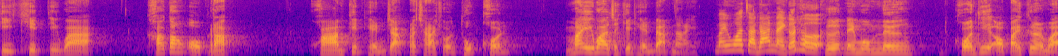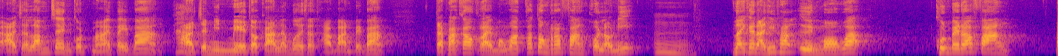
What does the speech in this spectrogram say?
ธีคิดที่ว่าเขาต้องโอบรับความคิดเห็นจากประชาชนทุกคน ไม่ว่าจะคิดเห็นแบบไหน ไม่ว่าจะด้านไหนก็เถอะ คือในมุมหนึ่งคนที่ออกไปเคลื่อนไหวอาจจะล้ำเส้นกฎหมายไปบ้างค่ะอาจจะหมินเหมต่อการละเมิดสถาบันไปบ้าง แต่พรรคก้าวไกลมองว่าก็ต้องรับฟังคนเหล่านี้อืมในขณะที่พรรคอื่นมองว่า คุณไปรับฟังไป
